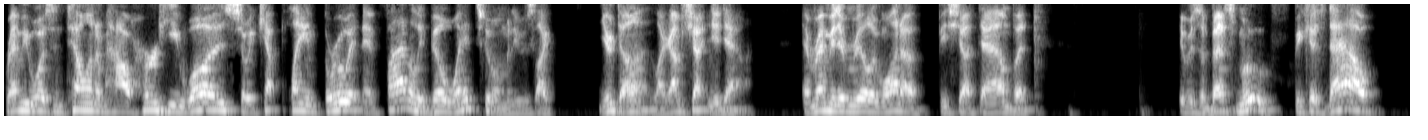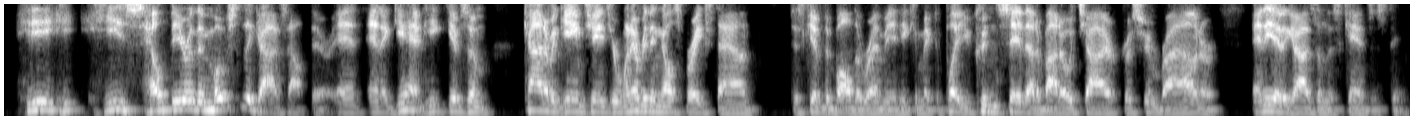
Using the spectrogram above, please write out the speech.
Remy wasn't telling him how hurt he was, so he kept playing through it. And finally, Bill went to him and he was like, "You're done. Like I'm shutting you down." And Remy didn't really want to be shut down, but it was the best move because now he, he he's healthier than most of the guys out there. And and again, he gives them kind of a game changer when everything else breaks down. Just give the ball to Remy and he can make a play. You couldn't say that about Ochai or Christian Braun or any of the guys on this Kansas team.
